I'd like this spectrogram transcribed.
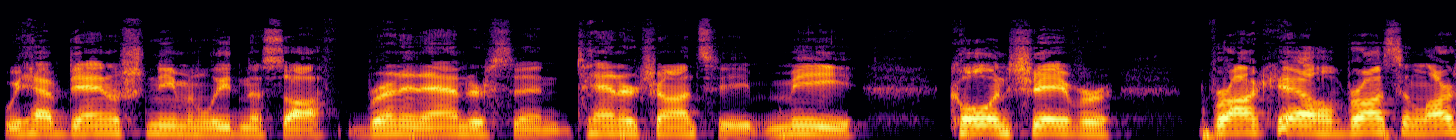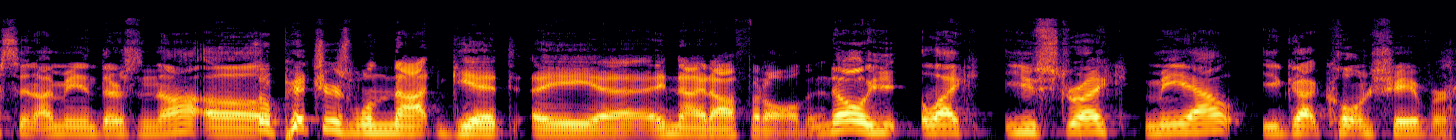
we have Daniel Schneemann leading us off, Brennan Anderson, Tanner Chauncey, me, Colton Shaver, Brock Hale, Bronson Larson. I mean, there's not a So pitchers will not get a uh, a night off at all. Then no. You, like you strike me out, you got Colton Shaver.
